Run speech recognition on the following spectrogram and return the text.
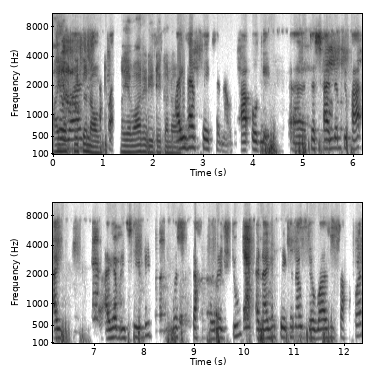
I have جواز taken out. السفر. I have already taken out. I have taken out. Ah, okay. Uh, تسلمتها. I I have received it. واستخرجت and I have taken out جواز السفر,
